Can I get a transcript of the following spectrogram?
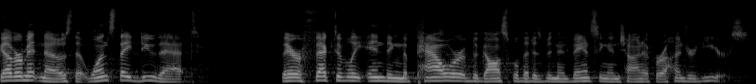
government knows that once they do that, they're effectively ending the power of the gospel that has been advancing in China for 100 years.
